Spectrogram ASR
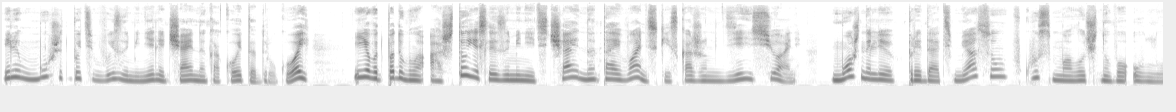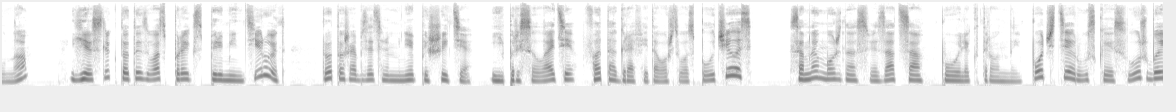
или, может быть, вы заменили чай на какой-то другой. И я вот подумала, а что, если заменить чай на тайваньский, скажем, день сюань? Можно ли придать мясу вкус молочного улуна? Если кто-то из вас проэкспериментирует, то тоже обязательно мне пишите и присылайте фотографии того, что у вас получилось, со мной можно связаться по электронной почте русской службы,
